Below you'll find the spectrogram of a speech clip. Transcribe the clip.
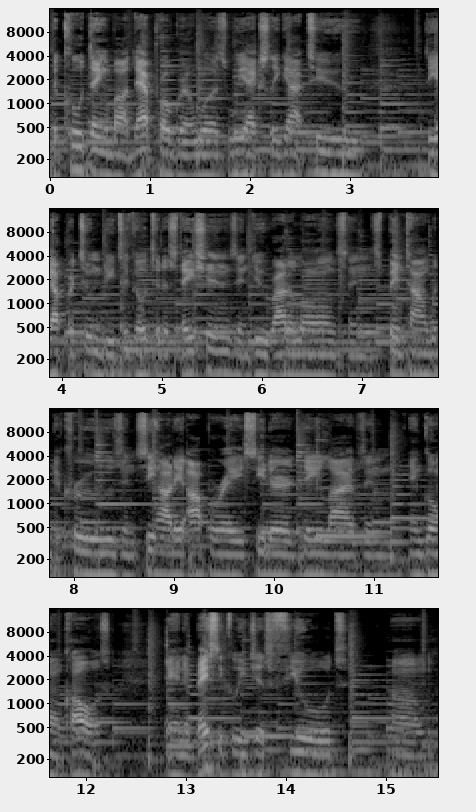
the cool thing about that program was we actually got to the opportunity to go to the stations and do ride-alongs and spend time with the crews and see how they operate, see their day lives, and, and go on calls. And it basically just fueled um,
